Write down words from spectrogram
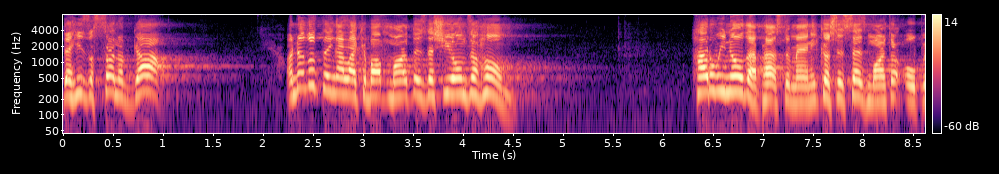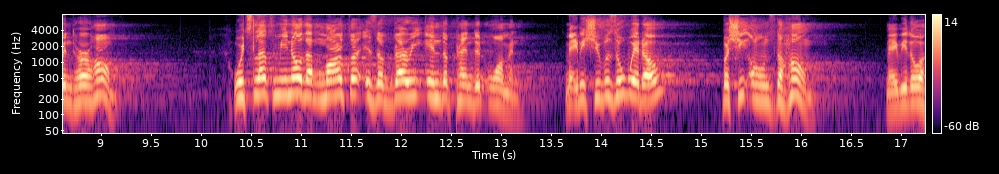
that he's a son of God. Another thing I like about Martha is that she owns a home. How do we know that, Pastor Manny? Because it says Martha opened her home, which lets me know that Martha is a very independent woman. Maybe she was a widow, but she owns the home. Maybe the,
